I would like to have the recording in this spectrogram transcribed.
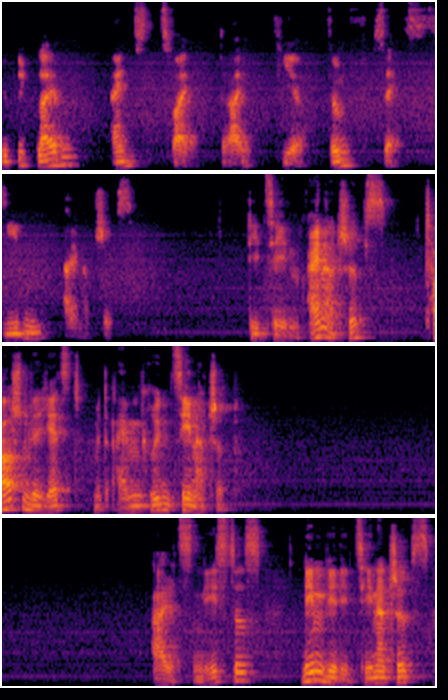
Übrig bleiben 1, 2, 3, 4, 5, 6, 7 Einer-Chips. Die 10 Einer-Chips tauschen wir jetzt mit einem grünen Zehner-Chip. Als nächstes nehmen wir die 10er-Chips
